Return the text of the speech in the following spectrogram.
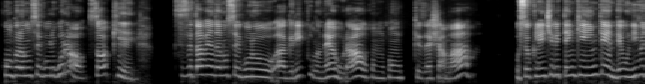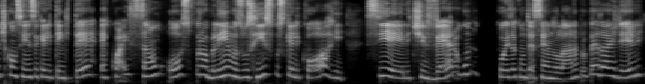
comprando um seguro rural. Só que, se você está vendendo um seguro agrícola, né, rural, como, como quiser chamar, o seu cliente ele tem que entender o nível de consciência que ele tem que ter é quais são os problemas, os riscos que ele corre se ele tiver alguma coisa acontecendo lá na propriedade dele,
